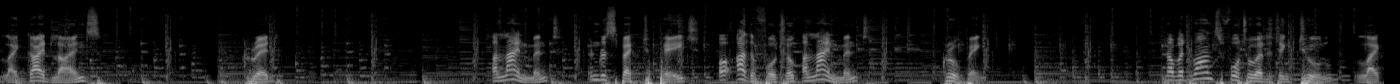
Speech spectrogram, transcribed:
like guidelines, grid, alignment in respect to page or other photo alignment, grouping. Now advanced photo editing tool like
